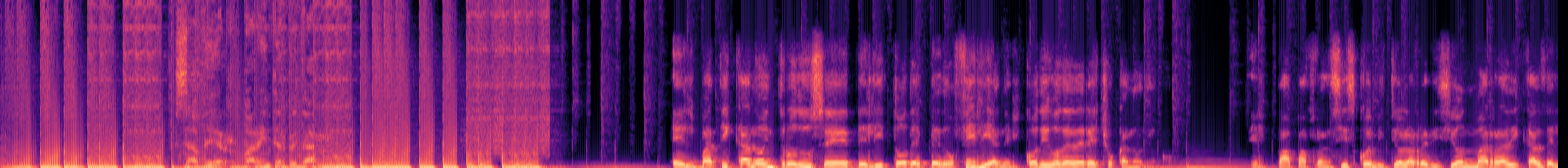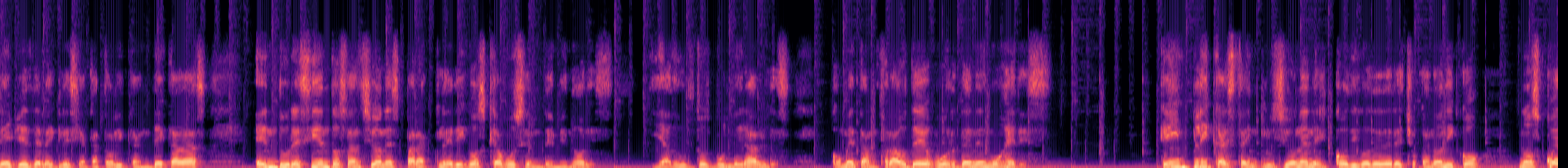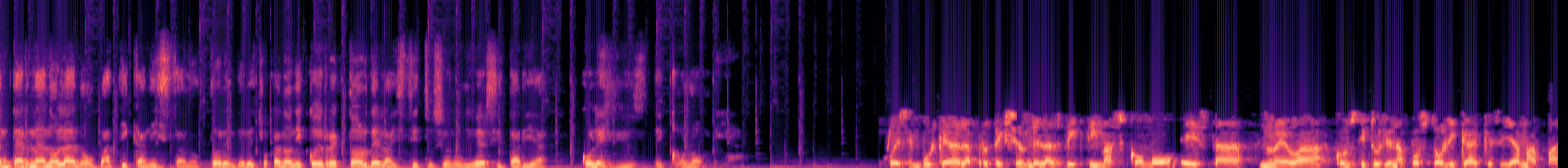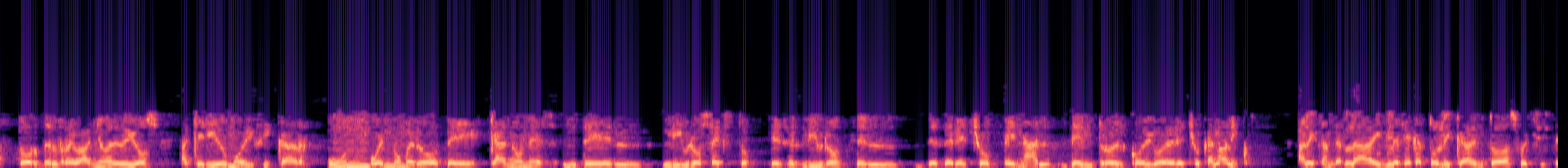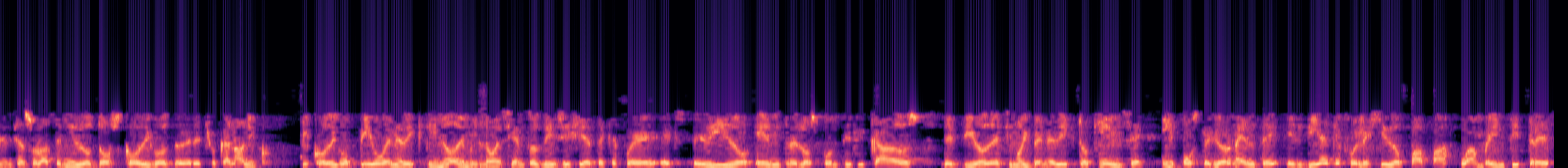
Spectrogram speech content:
Saber para interpretar. El Vaticano introduce delito de pedofilia en el Código de Derecho Canónico. El Papa Francisco emitió la revisión más radical de leyes de la Iglesia Católica en décadas, endureciendo sanciones para clérigos que abusen de menores y adultos vulnerables, cometan fraude u ordenen mujeres. ¿Qué implica esta inclusión en el Código de Derecho Canónico? Nos cuenta Hernán Olano, vaticanista, doctor en Derecho Canónico y rector de la institución universitaria Colegios de Colombia. Pues en búsqueda de la protección de las víctimas, como esta nueva constitución apostólica que se llama Pastor del Rebaño de Dios, ha querido modificar un buen número de cánones del libro sexto, que es el libro del, derecho penal dentro del Código de Derecho Canónico. Alexander, la Iglesia Católica en toda su existencia solo ha tenido dos códigos de derecho canónico. El Código Pío Benedictino de 1917 que fue expedido entre los pontificados de Pío X y Benedicto XV y posteriormente el día que fue elegido Papa Juan XXIII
